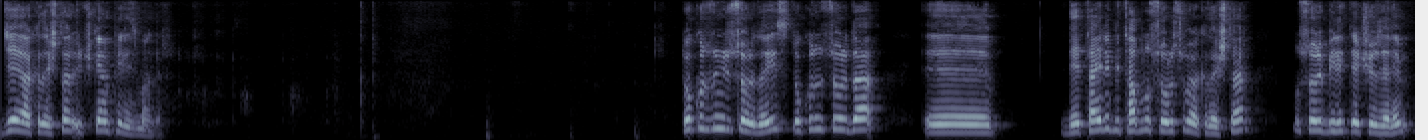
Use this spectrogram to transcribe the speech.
C arkadaşlar üçgen prizmadır. Dokuzuncu sorudayız. Dokuzuncu soruda e, detaylı bir tablo sorusu var arkadaşlar. Bu soruyu birlikte çözelim.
